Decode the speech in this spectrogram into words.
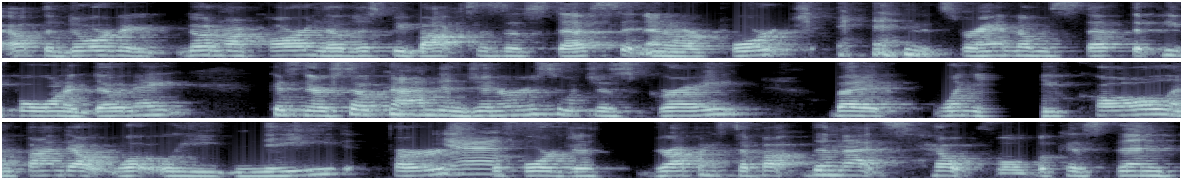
out the door to go to my car and there'll just be boxes of stuff sitting on our porch and it's random stuff that people want to donate because they're so kind and generous, which is great. But when you call and find out what we need first yes. before just dropping stuff off, then that's helpful because then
